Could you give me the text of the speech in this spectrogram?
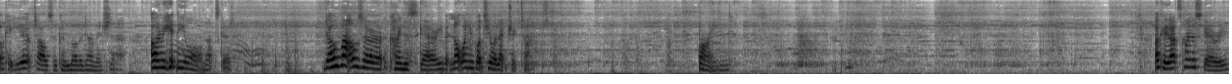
Okay, he Helioptile took a lot of damage there. Oh, and we hit the yawn. That's good. Double battles are kind of scary, but not when you've got two electric types. Bind. Okay, that's kind of scary.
